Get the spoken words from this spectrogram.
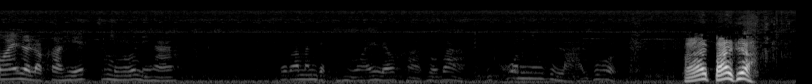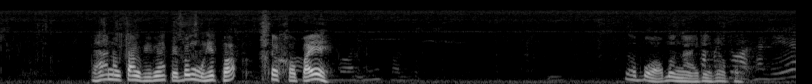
วยแล้วล่ะค่ะเฮ็ดมื้อนี่ฮะเพราะว่ามันอยากหวยแล้วค่ะ เพราะว่าคนยังคือหลายพวกไปไปเพี่ยไป หาน้องตั้งพี่ไหมไปเบิ่งหมูเฮ็ดเพาะเจ้าเข้าไปบอลนี้ก่อนลูกเราบอกมาไงายเด้อเราจไปอดทันเด้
